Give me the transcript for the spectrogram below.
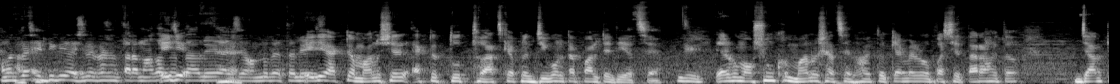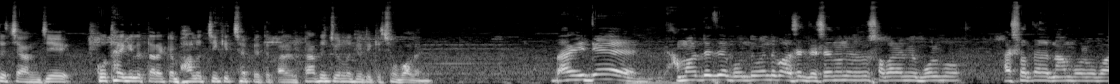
আমাদের আচ্ছা। এদিকে আসলে তারা মাথা এই যে- ব্যথা হলে হ্যাঁ। অন্য ব্যথা হলে এই যে একটা মানুষের একটা তথ্য আজকে আপনার জীবনটা পাল্টে দিয়েছে। এরকম অসংখ্য মানুষ আছেন হয়তো ক্যামেরার ওপাশে তারা হয়তো জানতে চান যে কোথায় গেলে তারা একটা ভালো চিকিৎসা পেতে পারেন তাদের জন্য যদি কিছু বলেন। আমাদের যে বন্ধু বান্ধব আছে দেশের মানুষ সবার আমি বলব হাসপাতালের নাম বলব বা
